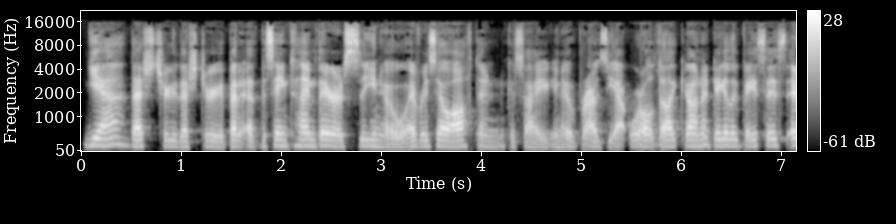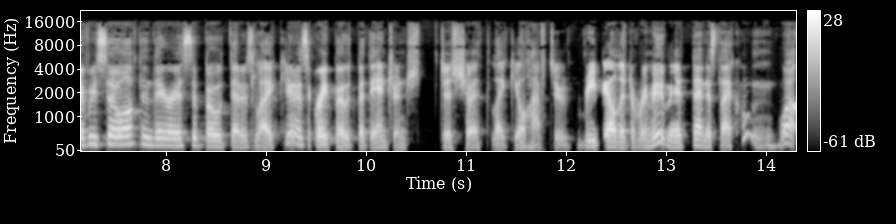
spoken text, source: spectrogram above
Yeah, that's true. That's true. But at the same time, there's, you know, every so often, because I, you know, browse the world like on a daily basis, every so often there is a boat that is like, you know, it's a great boat, but the engine just shut. Like you'll have to rebuild it or remove it. Then it's like, hmm, well,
